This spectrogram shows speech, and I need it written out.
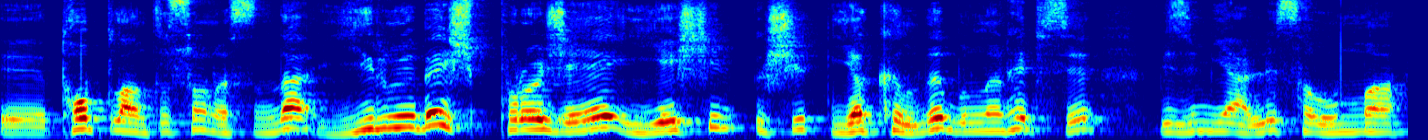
e, toplantı sonrasında 25 projeye yeşil ışık yakıldı. Bunların hepsi bizim yerli savunma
